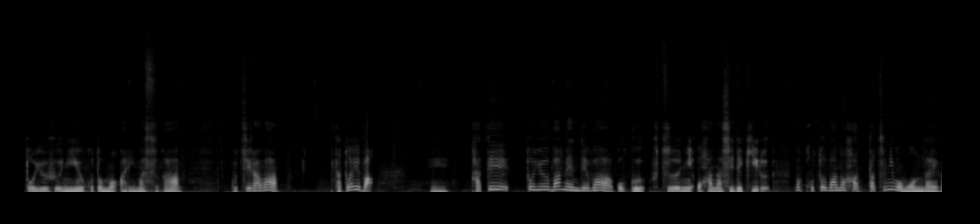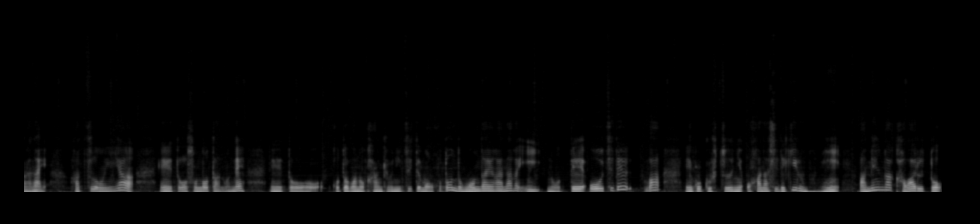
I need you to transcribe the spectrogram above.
というふうに言うこともありますが、こちらは、例えば、えー家庭という場面ではごく普通にお話しできる。まあ、言葉の発達にも問題がない。発音や、えーと、その他のね、えーと、言葉の環境についてもほとんど問題がないので、お家では、えーごく普通にお話しできるのに、場面が変わると、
